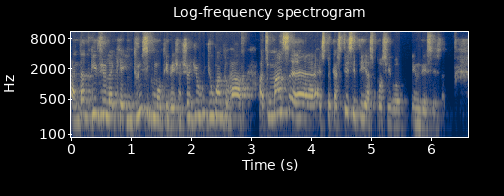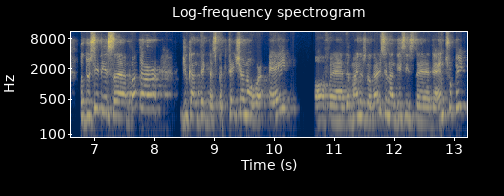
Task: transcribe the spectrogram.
And that gives you like an intrinsic motivation. So you, you want to have as much uh, stochasticity as possible in this system. So to see this uh, better, you can take the expectation over A of uh, the minus logarithm, and this is the, the entropy.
